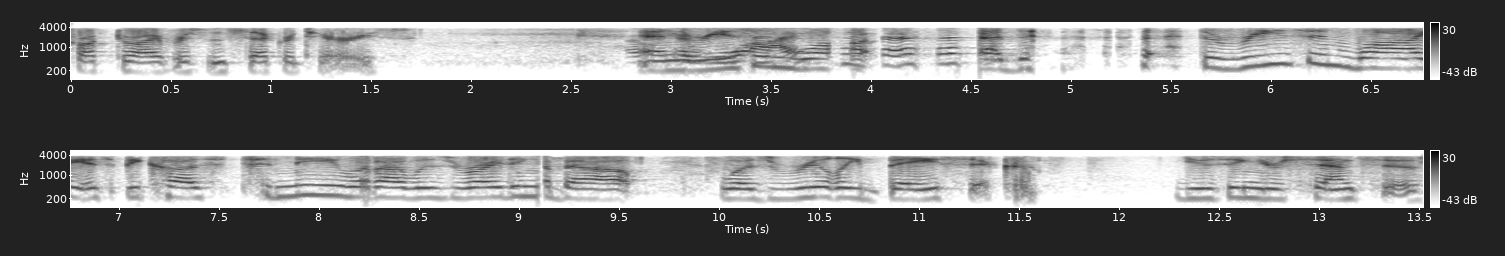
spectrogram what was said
truck drivers and secretaries. Okay, and the reason why, why the, the reason why is because to me what I was writing about was really basic using your senses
